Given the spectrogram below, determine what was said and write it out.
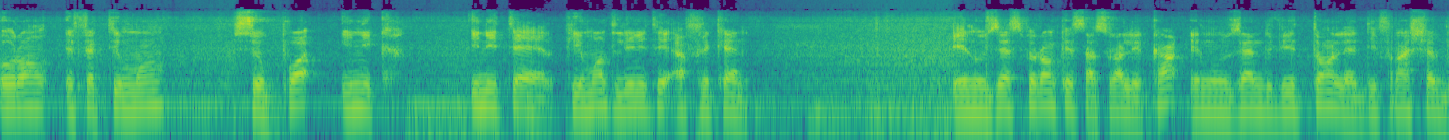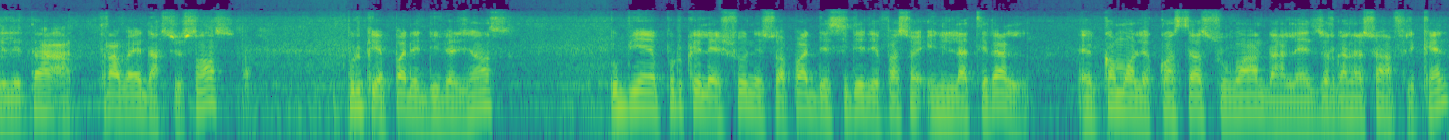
auront effectivement ce poids unique, unitaire, qui montre l'unité africaine? Et nous espérons que ça sera le cas et nous invitons les différents chefs de l'État à travailler dans ce sens pour qu'il n'y ait pas de divergence ou bien pour que les choses ne soient pas décidées de façon unilatérale, comme on le constate souvent dans les organisations africaines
